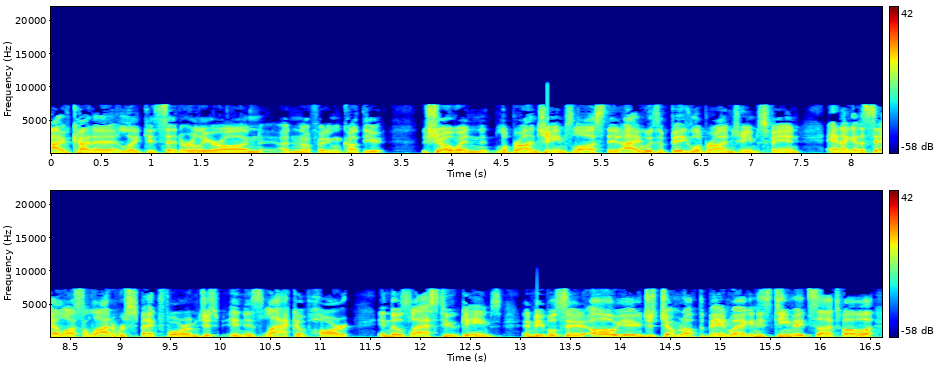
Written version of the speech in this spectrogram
I've kind of like I said earlier on. I don't know if anyone caught the the show when LeBron James lost it. I was a big LeBron James fan, and I got to say I lost a lot of respect for him just in his lack of heart in those last two games. And people say, "Oh yeah, you're just jumping off the bandwagon. His teammate sucks." Blah blah blah.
